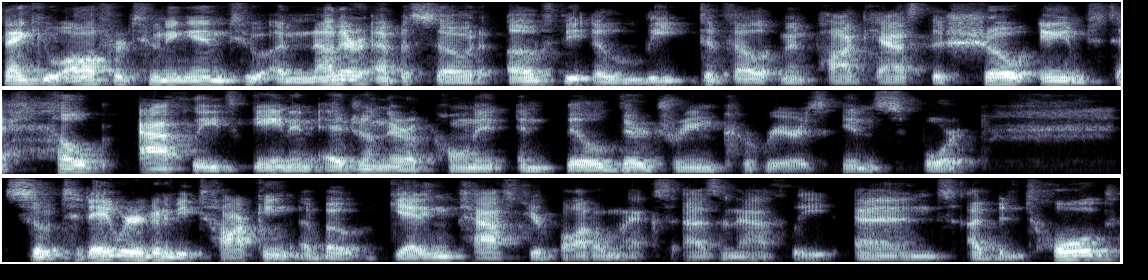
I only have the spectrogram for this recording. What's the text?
Thank you all for tuning in to another episode of the Elite Development Podcast, the show aimed to help athletes gain an edge on their opponent and build their dream careers in sport. So, today we're going to be talking about getting past your bottlenecks as an athlete. And I've been told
